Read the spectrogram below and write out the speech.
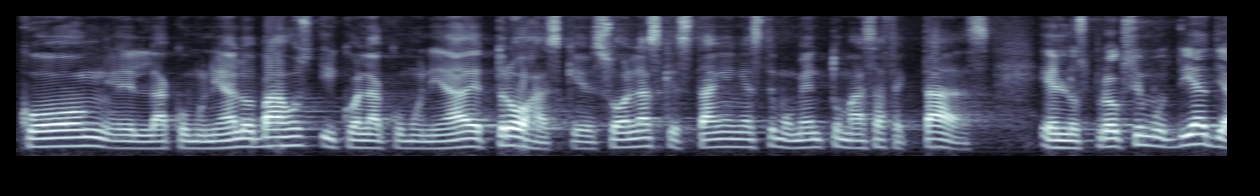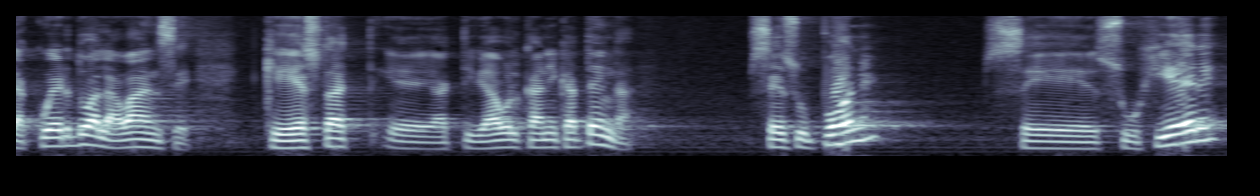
con eh, la comunidad de los Bajos y con la comunidad de Trojas, que son las que están en este momento más afectadas. En los próximos días, de acuerdo al avance que esta eh, actividad volcánica tenga. Se supone, se sugiere,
